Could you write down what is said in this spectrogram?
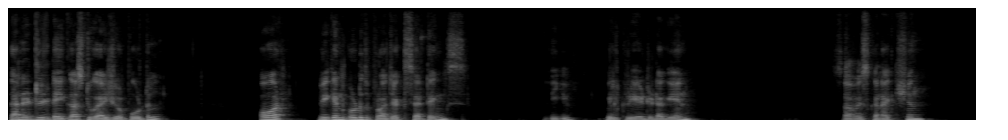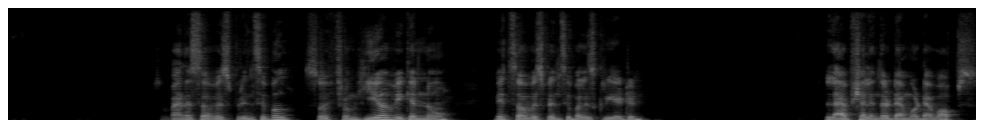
then it will take us to Azure portal, or we can go to the project settings, leave, we'll create it again. Service connection. So manage service principal. So from here we can know which service principal is created. Lab Shailendra Demo DevOps.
